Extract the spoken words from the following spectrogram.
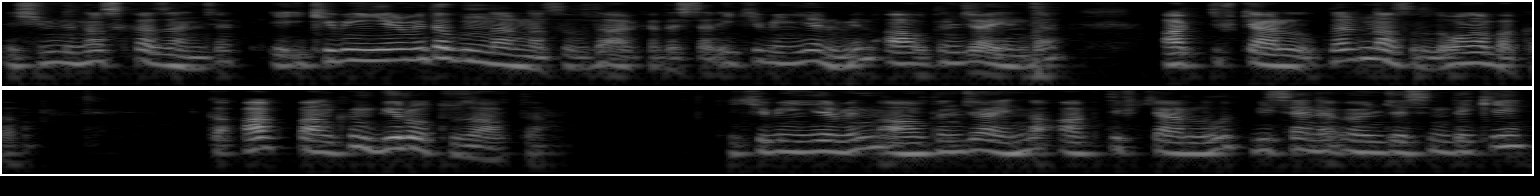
E şimdi nasıl kazanacak? E 2020'de bunlar nasıldı arkadaşlar? 2020'nin 6. ayında aktif karlılıkları nasıldı? Ona bakalım. Akbank'ın 1.36. 2020'nin 6. ayında aktif karlılık bir sene öncesindeki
